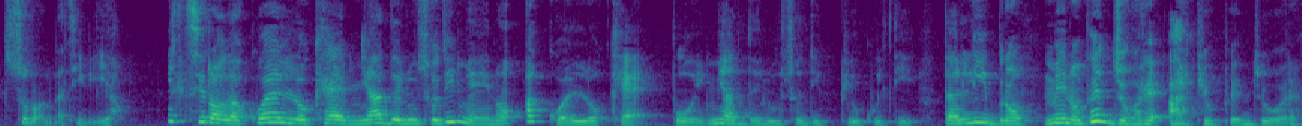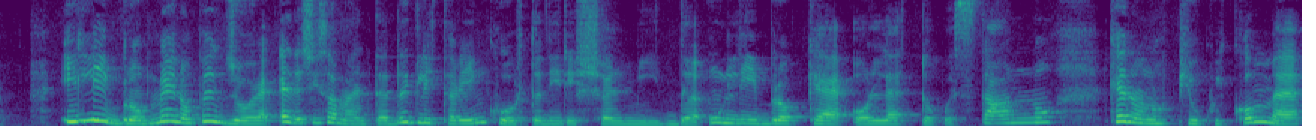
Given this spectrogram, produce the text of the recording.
sono andati via. Inizierò da quello che mi ha deluso di meno a quello che poi mi ha deluso di più, quindi dal libro meno peggiore al più peggiore. Il libro meno peggiore è decisamente The Glittering Court di Richelle Mead, un libro che ho letto quest'anno, che non ho più qui con me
